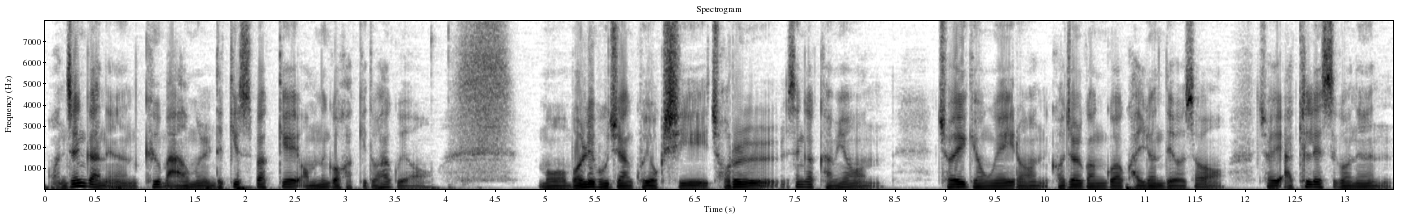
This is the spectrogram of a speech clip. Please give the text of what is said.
언젠가는 그 마음을 느낄 수밖에 없는 것 같기도 하고요. 뭐 멀리 보지 않고 역시 저를 생각하면 저의 경우에 이런 거절감과 관련되어서 저희 아킬레스건은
